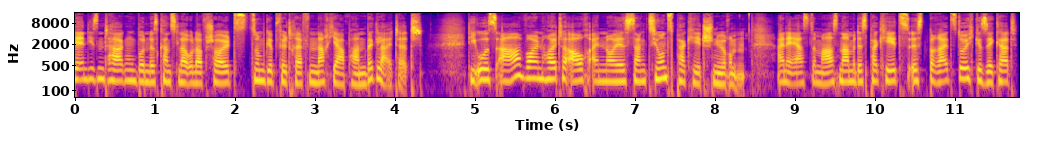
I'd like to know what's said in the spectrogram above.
der in diesen Tagen Bundeskanzler Olaf Scholz zum Gipfeltreffen nach Japan begleitet. Die USA wollen heute auch ein neues Sanktionspaket schnüren. Eine erste Maßnahme des Pakets ist bereits durchgesickert.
